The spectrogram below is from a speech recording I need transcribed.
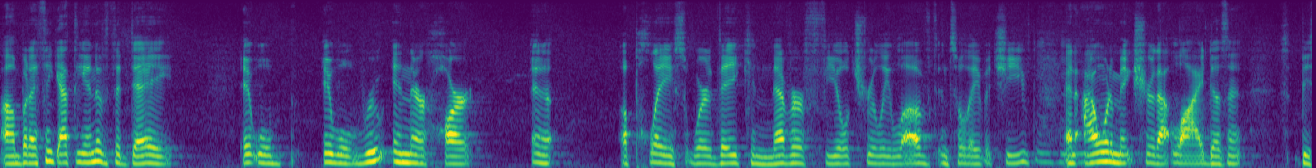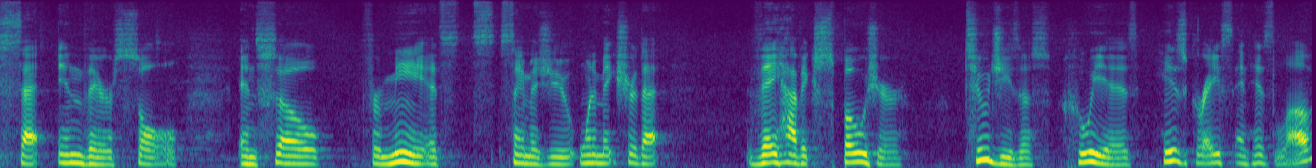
Um, but I think at the end of the day, it will it will root in their heart in a, a place where they can never feel truly loved until they've achieved. And I want to make sure that lie doesn't be set in their soul. And so for me, it's same as you. Want to make sure that they have exposure to Jesus, who he is, his grace and his love,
